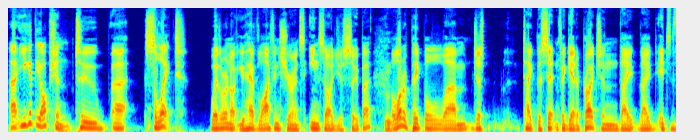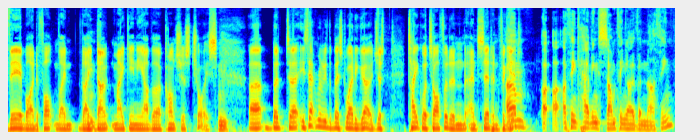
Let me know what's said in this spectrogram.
uh, you get the option to uh, select whether or not you have life insurance inside your super. Mm. A lot of people um, just take the set and forget approach, and they, they it's there by default, and they they mm. don't make any other conscious choice. Mm. Uh, but uh, is that really the best way to go? Just take what's offered and, and set and forget. Um, I, I think having something over nothing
